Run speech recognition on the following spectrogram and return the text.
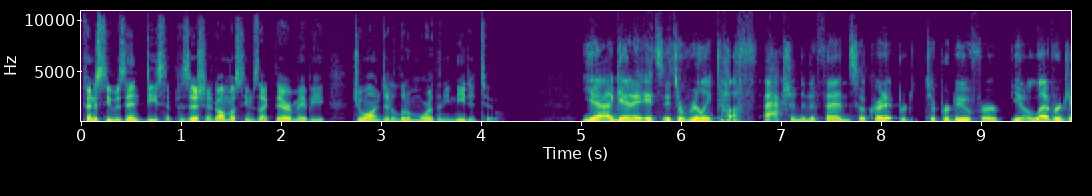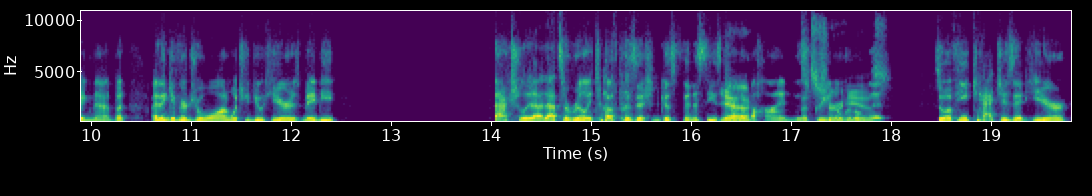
Phinisee was in decent position. It almost seems like there maybe Juwan did a little more than he needed to. Yeah, again, it's it's a really tough action to defend. So credit per, to Purdue for you know leveraging that. But I think if you're Juwan, what you do here is maybe actually that, that's a really tough position because Phinisee's yeah, kind of behind the screen a little bit. So if he catches it here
